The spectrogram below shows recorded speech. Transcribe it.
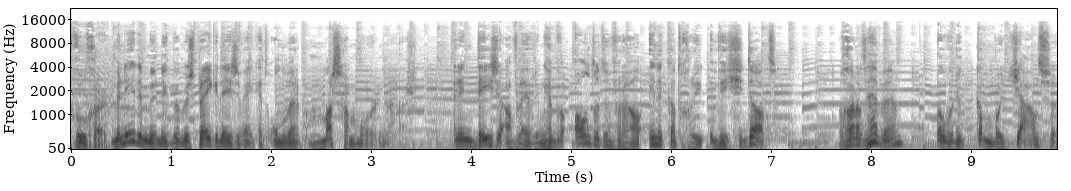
Vroeger. Meneer de Munnik, we bespreken deze week het onderwerp massamoordenaars. En in deze aflevering hebben we altijd een verhaal in de categorie Wist je dat? We gaan het hebben over de Cambodjaanse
